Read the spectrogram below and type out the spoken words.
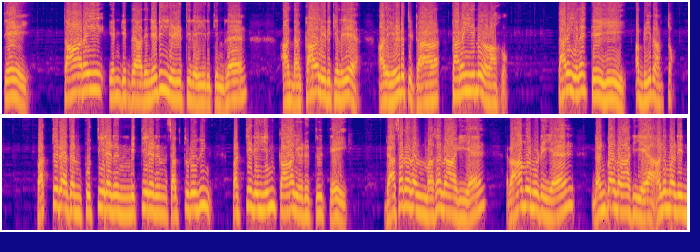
தேய். தாரை என்கின்ற அது நெடி எழுத்திலே இருக்கின்ற அந்த கால் இருக்கலையே அதை எடுத்துட்டா தரையின்னு ஆகும். தரையில தேயி அப்படின்னு அர்த்தம். பத்துரதன் புத்திரனின் மித்திரனின் சத்துருவின் பத்திரியின் கால் எடுத்து தேய் தசரதன் மகனாகிய ராமனுடைய நண்பனாகிய அனுமனின்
